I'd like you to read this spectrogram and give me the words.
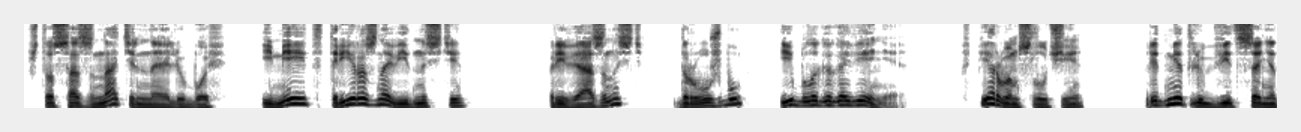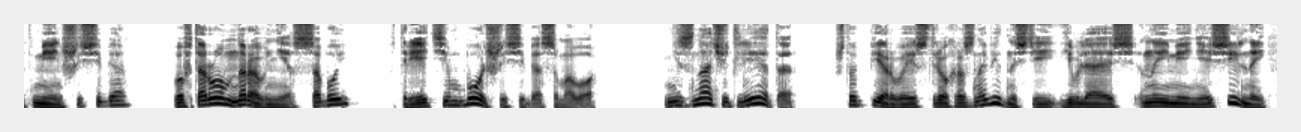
что сознательная любовь имеет три разновидности – привязанность, дружбу и благоговение. В первом случае предмет любви ценят меньше себя, во втором – наравне с собой, в третьем – больше себя самого. Не значит ли это, что первая из трех разновидностей, являясь наименее сильной –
